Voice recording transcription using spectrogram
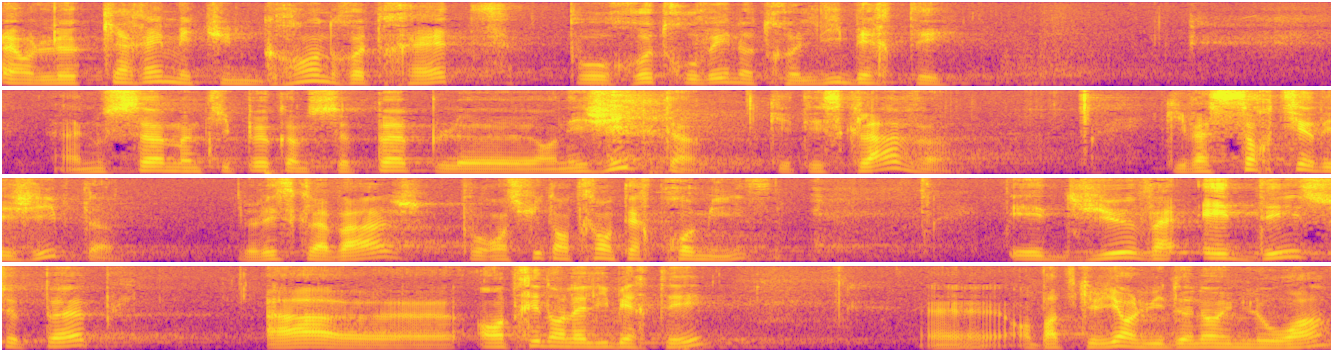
Le carême est une grande retraite pour retrouver notre liberté. Euh, nous sommes un petit peu comme ce peuple euh, en Égypte qui est esclave, qui va sortir d'Égypte, de l'esclavage, pour ensuite entrer en terre promise. Et Dieu va aider ce peuple à euh, entrer dans la liberté, en particulier en lui donnant une loi,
